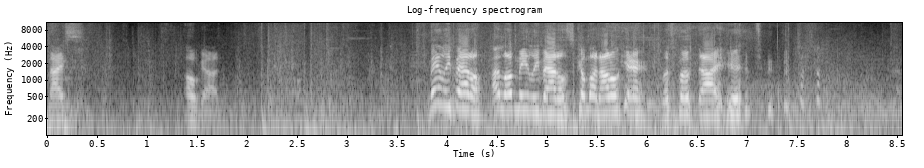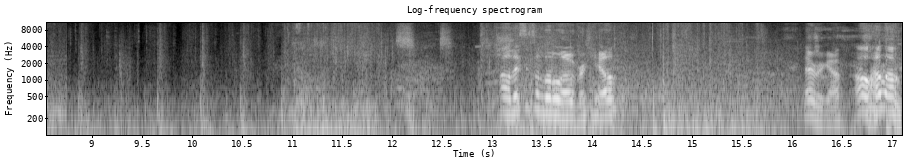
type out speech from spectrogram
Nice. Oh god. Melee battle! I love melee battles. Come on, I don't care. Let's both die. oh, this is a little overkill. There we go. Oh, hello.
